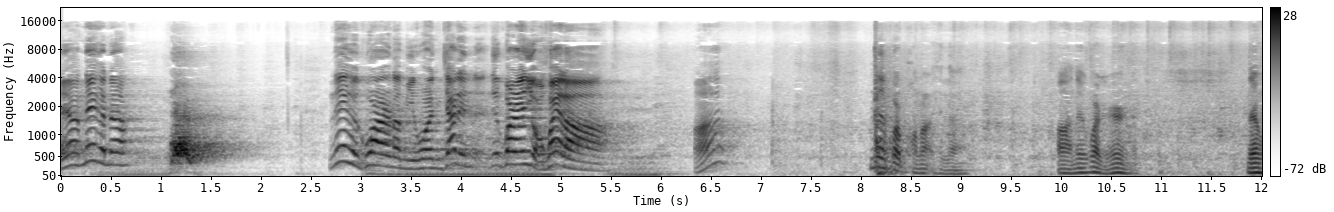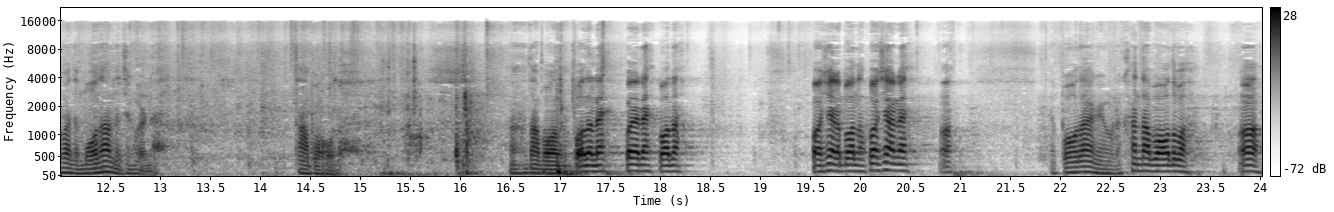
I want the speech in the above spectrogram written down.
哎呀，那个呢？那个罐呢？迷糊，你家里那罐人咬坏了？啊？那罐跑哪去了？啊，那块在这儿呢，那块在猫蛋子这块呢，大包子，啊，大包子，包子来，过来来，包子，包下来，包子，包下来啊，在包蛋这块呢，看大包子吧，啊，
